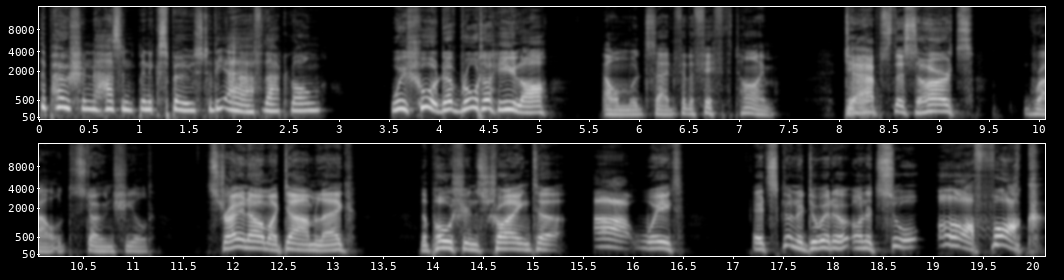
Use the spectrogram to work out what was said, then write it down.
The potion hasn't been exposed to the air for that long. We should have brought a healer, Elmwood said for the fifth time. Depths, this hurts, growled Stone Shield. Strain out my damn leg. The potion's trying to. Ah, wait. It's gonna do it on its own. Oh, fuck!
